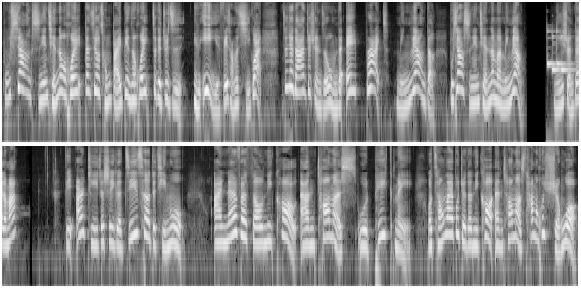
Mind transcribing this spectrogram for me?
不像十年前那么灰，但是又从白变成灰，这个句子语义也非常的奇怪。正确答案就选择我们的 A，bright 明亮的，不像十年前那么明亮。你选对了吗？第二题，这是一个机测的题目。I never thought Nicole and Thomas would pick me。我从来不觉得 Nicole and Thomas 他们会选我。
